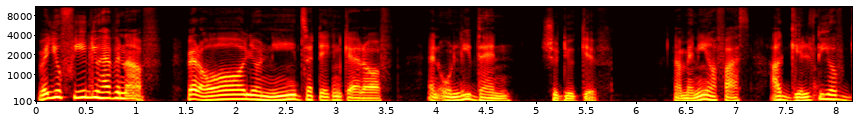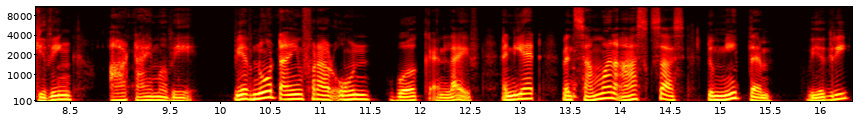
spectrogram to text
where you feel you have enough, where all your needs are taken care of, and only then should you give. Now, many of us are guilty of giving our time away, we have no time for our own work and life. And yet, when someone asks us to meet them, we agree.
